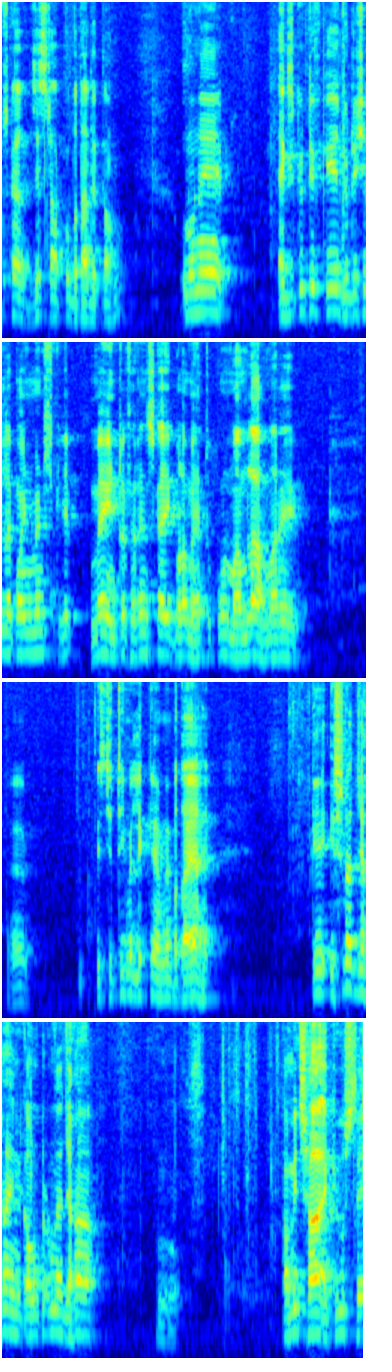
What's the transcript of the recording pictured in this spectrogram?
उसका जिस्ट आपको बता देता हूँ। उन्होंने एग्जीक्यूटिव के जुडिशियल अपॉइंटमेंट्स के में इंटरफेरेंस का एक बड़ा महत्वपूर्ण मामला हमारे इस चिट्ठी में लिख के हमें बताया है कि इशरत जहाँ इनकाउंटर में, जहाँ अमित शाह एक्यूज थे।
